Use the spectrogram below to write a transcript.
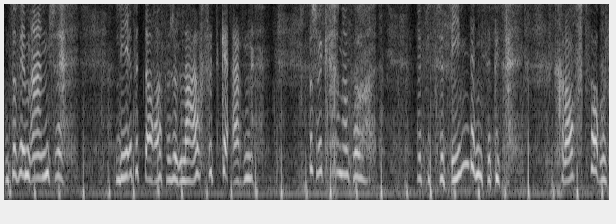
Und so viele Menschen lieben das, also laufen gern. Das ist wirklich noch so etwas Verbindendes, etwas Kraftvolles.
